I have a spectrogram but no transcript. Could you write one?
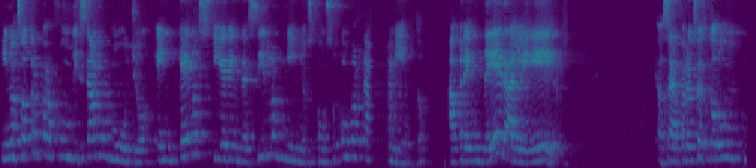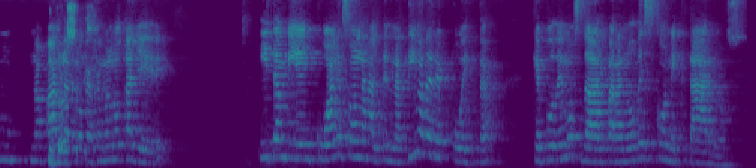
Y nosotros profundizamos mucho en qué nos quieren decir los niños con su comportamiento, aprender a leer. O sea, pero eso es todo una parte de lo que hacemos en los talleres. Y también cuáles son las alternativas de respuesta que podemos dar para no desconectarnos.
